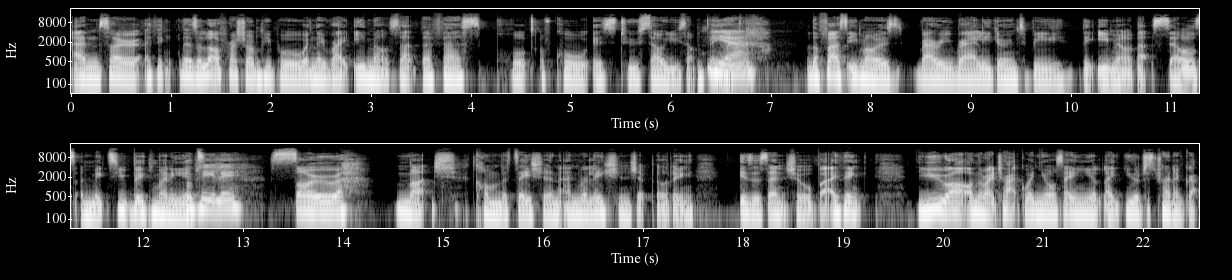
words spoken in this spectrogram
And so I think there's a lot of pressure on people when they write emails that their first port of call is to sell you something. Yeah. Like, the first email is very rarely going to be the email that sells and makes you big money. It's completely. so much conversation and relationship building is essential. But I think you are on the right track when you're saying you're like you're just trying to gra-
